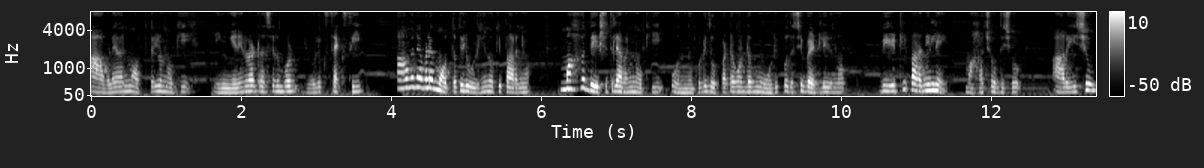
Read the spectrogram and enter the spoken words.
അവളെ അവൻ മൊത്തത്തിൽ നോക്കി. ഇങ്ങനെയുള്ള ഡ്രസ്സ് ഇടുമ്പോൾ യു ലുക്ക് സെക്സി അവൻ അവളെ മൊത്തത്തിൽ ഒഴിഞ്ഞു നോക്കി പറഞ്ഞു. മഹാദേഷ്യത്തിൽ അവൻ നോക്കി. ഒന്നും കൂടി ദുപ്പട്ട കൊണ്ട് മൂടി പുതച്ച് ബെഡിലിരുന്നു വീട്ടിൽ പറഞ്ഞില്ലേ? മഹ ചോദിച്ചു. അറിയിച്ചു.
